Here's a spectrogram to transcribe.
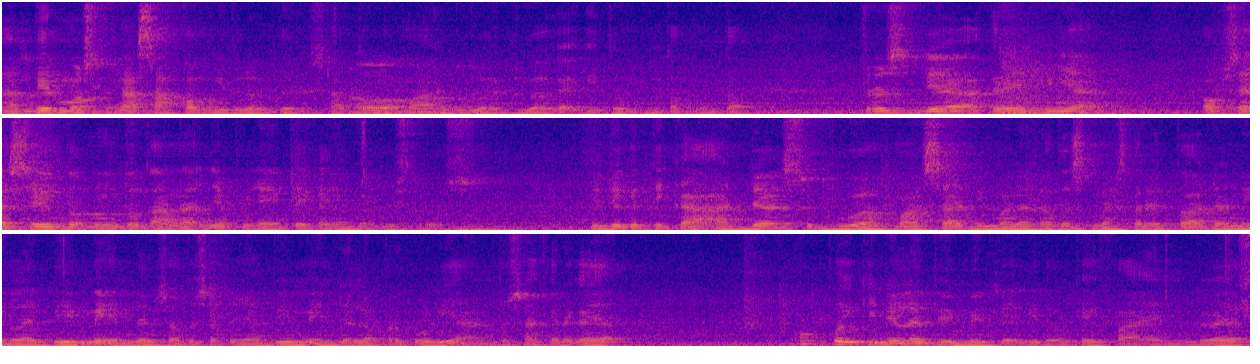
hampir kena sakom gitu loh, hampir satu koma dua dua kayak gitu mentok-mentok. Terus dia akhirnya punya obsesi untuk nuntut anaknya punya IPK yang bagus terus. Jadi ketika ada sebuah masa di mana satu semester itu ada nilai BMIN dan satu-satunya BMIN dalam perkuliahan, terus akhirnya kayak apa ini nilai BMIN kayak gitu, oke fine, kayak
